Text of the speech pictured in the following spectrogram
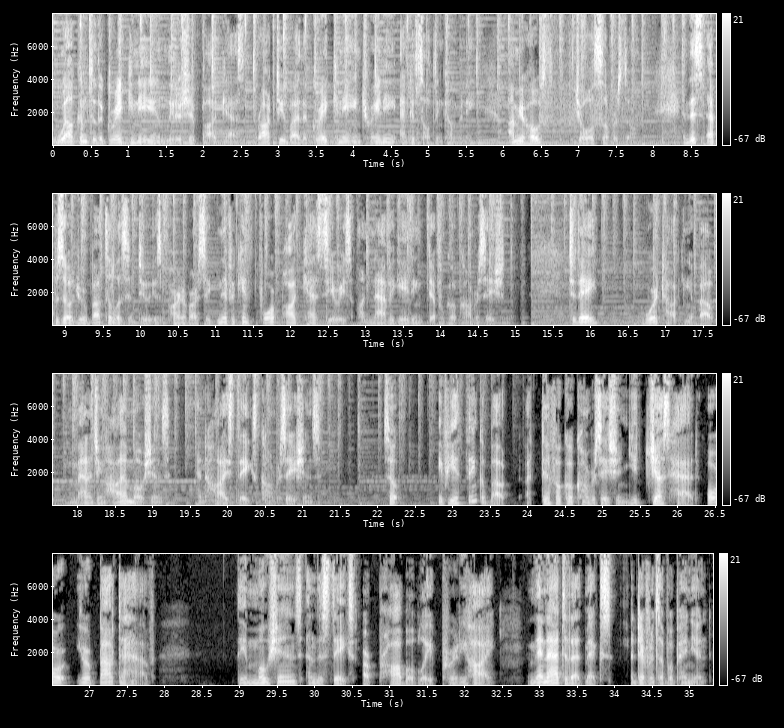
Welcome to the Great Canadian Leadership Podcast, brought to you by the Great Canadian Training and Consulting Company. I'm your host, Joel Silverstone. And this episode you're about to listen to is part of our significant four podcast series on navigating difficult conversations. Today, we're talking about managing high emotions and high stakes conversations. So, if you think about a difficult conversation you just had or you're about to have, the emotions and the stakes are probably pretty high. And then add to that mix a difference of opinion.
